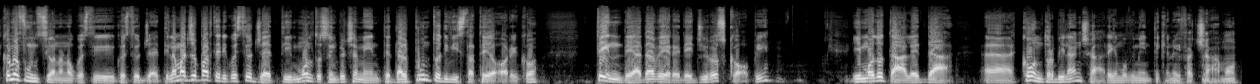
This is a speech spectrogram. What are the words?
Come funzionano questi, questi oggetti? La maggior parte di questi oggetti, molto semplicemente, dal punto di vista teorico, tende ad avere dei giroscopi in modo tale da eh, controbilanciare i movimenti che noi facciamo.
